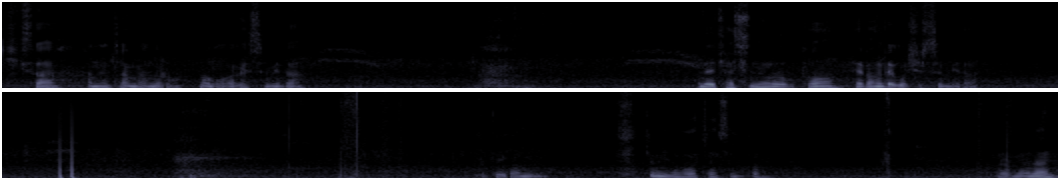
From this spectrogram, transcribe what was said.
식사하는 장면으로 넘어가겠습니다. 내 자신으로부터 해방되고 싶습니다. 기대감 좀 있는 것 같지 않습니까? 그러면은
